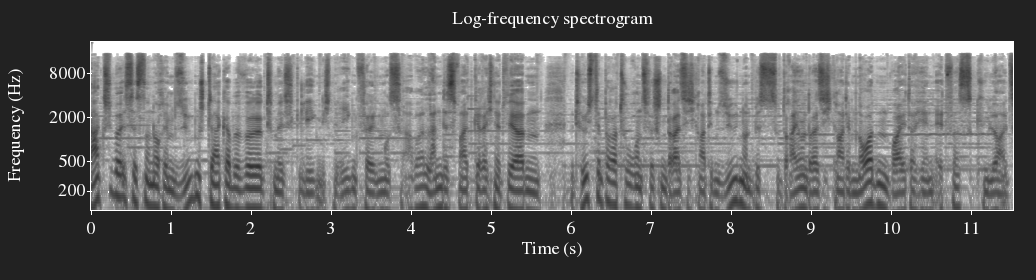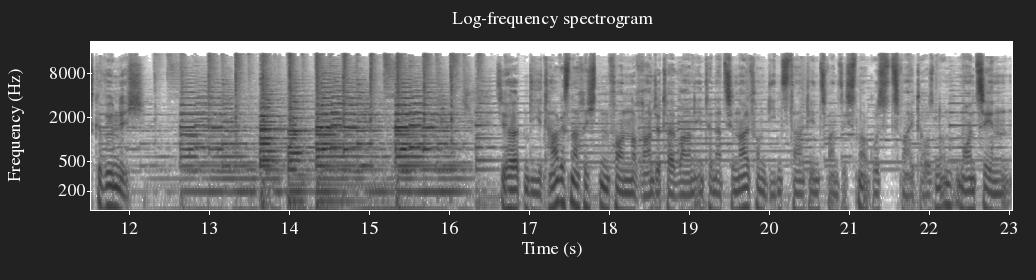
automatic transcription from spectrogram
Tagsüber ist es nur noch im Süden stärker bewölkt, mit gelegentlichen Regenfällen muss aber landesweit gerechnet werden. Mit Höchsttemperaturen zwischen 30 Grad im Süden und bis zu 33 Grad im Norden, weiterhin etwas kühler als gewöhnlich. Sie hörten die Tagesnachrichten von Radio Taiwan International vom Dienstag, den 20. August 2019.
